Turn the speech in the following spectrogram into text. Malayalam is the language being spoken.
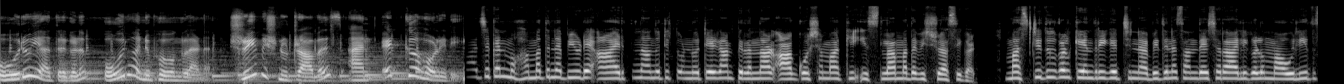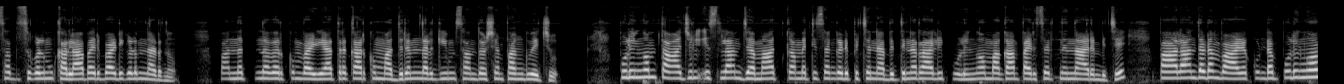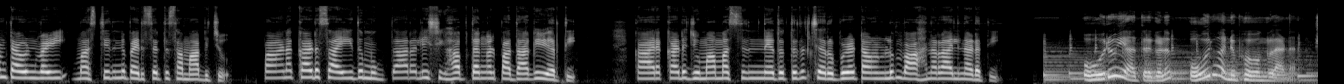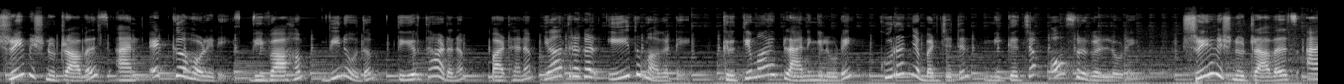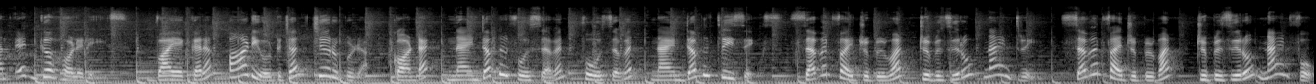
ഓരോ യാത്രകളും ഓരോ അനുഭവങ്ങളാണ്. Sree Vishnu travels and Edgar holiday. രാജകൻ Muhammad നബിയുടെ ആയിരത്തി നാനൂറ്റി തൊണ്ണൂറ്റേഴാം പിറന്നാൾ ആഘോഷമാക്കി ഇസ്ലാം മത വിശ്വാസികൾ മസ്ജിദുകൾ കേന്ദ്രീകരിച്ച് നബിദിന സന്ദേശ റാലികളും മൗലീദ് സദസ്സുകളും കലാപരിപാടികളും നടന്നു. വന്നെത്തുന്നവർക്കും വഴിയാത്രക്കാർക്കും മധുരം നൽകിയും സന്തോഷം പങ്കുവച്ചു. പുളിങ്ങോം താജുൽ ഇസ്ലാം ജമാഅത്ത് കമ്മിറ്റി സംഘടിപ്പിച്ച നബിദിന റാലി പുളിങ്ങോം മകാം പരിസരത്ത് നിന്ന് ആരംഭിച്ച് പാലാന്തടം വാഴക്കുണ്ടം പുളിങ്ങോം ടൗൺ വഴി മസ്ജിദിന് പരിസരത്ത് സമാപിച്ചു. പാണക്കാട് സയ്യിദ് മുഖ്താർ അലി ശിഹാബ് തങ്ങൾ പതാക ഉയർത്തി. കാരക്കാട് ജുമാ മസ്ജിദിന്റെ നേതൃത്വത്തിൽ ചെറുപുഴ ടൗണിലും വാഹന റാലി നടത്തി. ഓരോ യാത്രകളും ഓരോ അനുഭവങ്ങളാണ്. Sree Vishnu travels and Edgar holidays വിവാഹം വിനോദം തീർത്ഥാടനം പഠനം യാത്രകൾ ഏതുമാകട്ടെ കൃത്യമായ പ്ലാനിങ്ങിലൂടെ കുറഞ്ഞ ബഡ്ജറ്റിൽ മികച്ച ഓഫറുകളിലൂടെ. Sree Vishnu travels and Edgar holidays Vayakkara Padiyottuchal Cherupuzha contact nine double four seven four seven nine double three six seven five triple one triple zero nine three seven five triple one triple zero nine four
